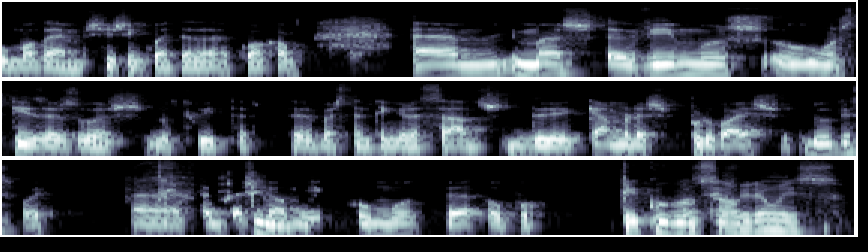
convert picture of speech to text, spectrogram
o modem X50 da Qualcomm, um, mas eh, vimos uns teasers hoje no Twitter uh, bastante engraçados de câmaras por baixo do display, uh, tanto da Xiaomi como da Oppo. O que é que o Gonçalo... Vocês viram isso?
